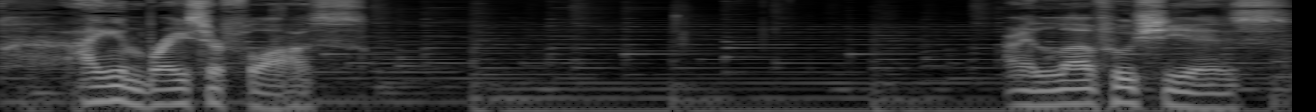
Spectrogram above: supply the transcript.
I embrace her flaws. I love who she is.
